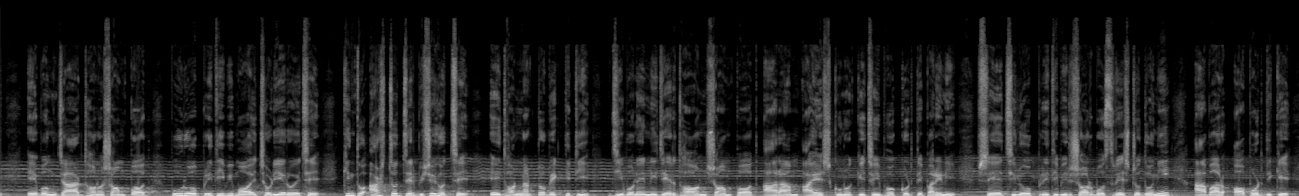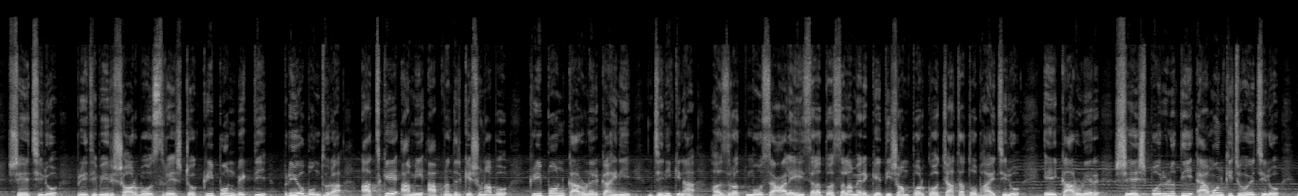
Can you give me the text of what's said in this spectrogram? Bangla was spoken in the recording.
এবং যার ধনসম্পদ পুরো পৃথিবীময় ছড়িয়ে রয়েছে। কিন্তু আশ্চর্যের বিষয় হচ্ছে, এই ধন্যাট্য ব্যক্তিটি জীবনে নিজের ধন, সম্পদ, আরাম, আয়েস কোনো কিছুই ভোগ করতে পারেনি। সে ছিল পৃথিবীর সর্বশ্রেষ্ঠ ধনী, আবার অপরদিকে সে ছিল পৃথিবীর সর্বশ্রেষ্ঠ কৃপণ ব্যক্তি। প্রিয় বন্ধুরা, আজকে আমি আপনাদেরকে শোনাব কৃপণ কারণের কাহিনী, যিনি কিনা হজরত মৌসা আলহি সালাতামের গেতি সম্পর্ক চাচাতো ভাই ছিল। এই কারণের শেষ পরিণতি এমন কিছু হয়েছিল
